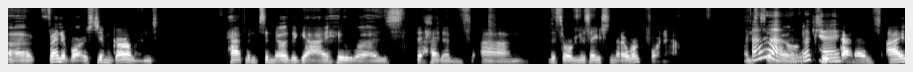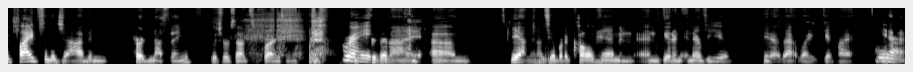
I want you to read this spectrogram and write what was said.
uh, friend of ours, Jim Garland, happened to know the guy who was the head of um, this organization that I work for now. And Ah, so okay. kind of, I applied for the job and heard nothing, which was not surprising. Right. so then I, um, yeah, then I was able to call him and, and get an interview, you know, that way, get my, Yeah.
